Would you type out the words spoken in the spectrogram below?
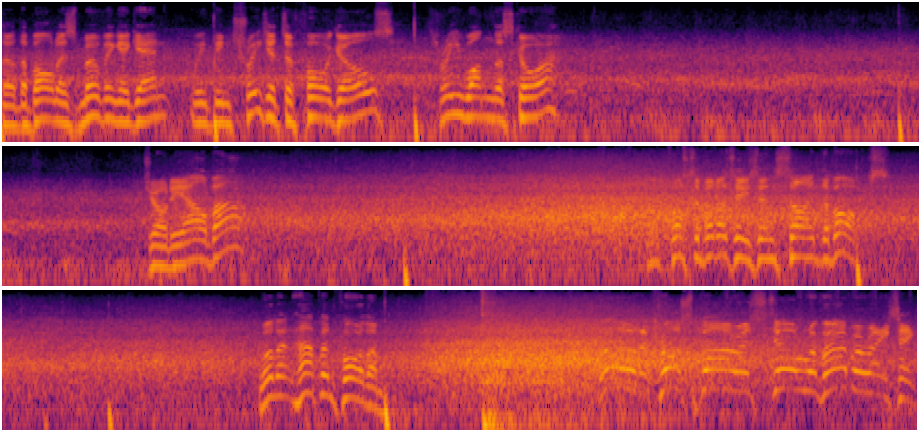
So the ball is moving again. We've been treated to four goals. 3-1 the score. Jordi Alba. And possibilities inside the box. Will it happen for them? Oh, the crossbar is still reverberating.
